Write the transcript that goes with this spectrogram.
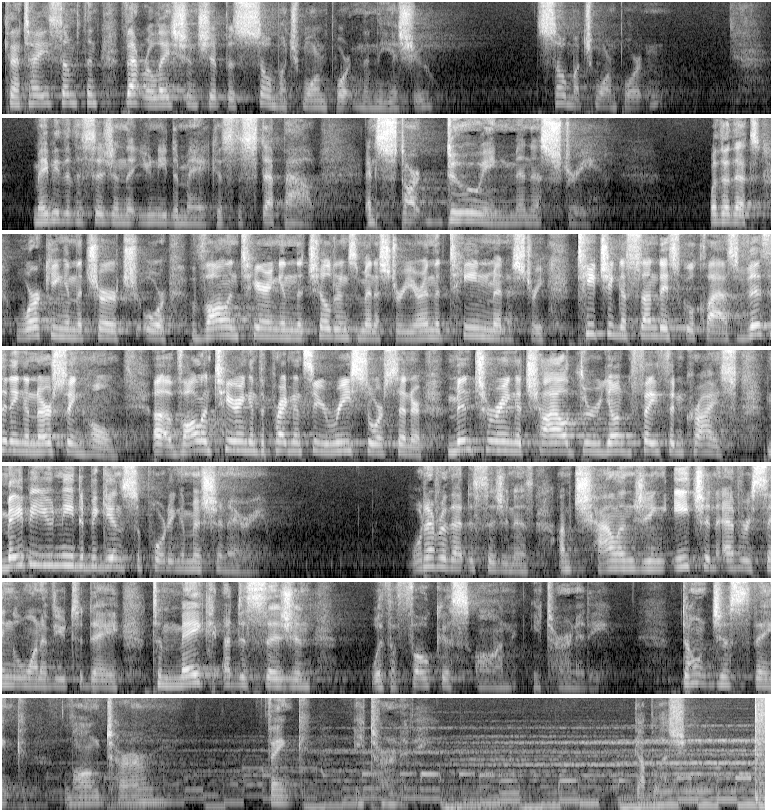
Can I tell you something? That relationship is so much more important than the issue. So much more important. Maybe the decision that you need to make is to step out and start doing ministry whether that's working in the church or volunteering in the children's ministry or in the teen ministry, teaching a Sunday school class, visiting a nursing home, uh, volunteering at the Pregnancy Resource Center, mentoring a child through Young Faith in Christ. Maybe you need to begin supporting a missionary. Whatever that decision is, I'm challenging each and every single one of you today to make a decision with a focus on eternity. Don't just think long term, think eternity. God bless you.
